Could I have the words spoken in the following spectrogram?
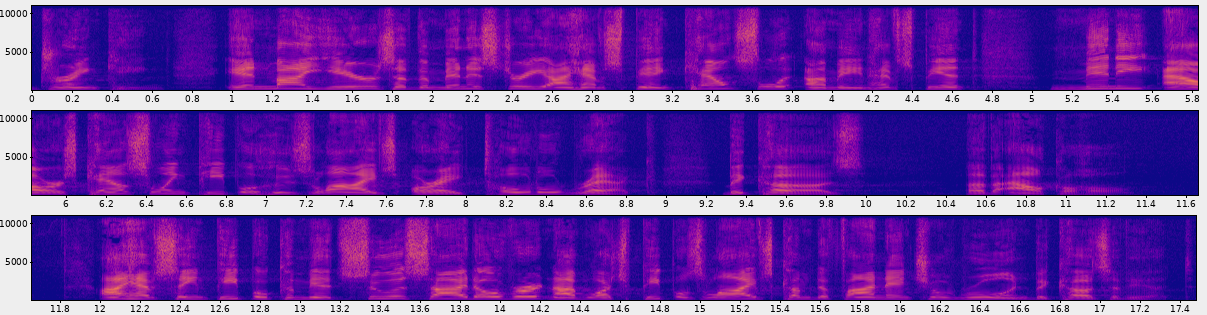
drinking. In my years of the ministry, I have spent counseling, I mean, have spent many hours counseling people whose lives are a total wreck because of alcohol. I have seen people commit suicide over it, and I've watched people's lives come to financial ruin because of it.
